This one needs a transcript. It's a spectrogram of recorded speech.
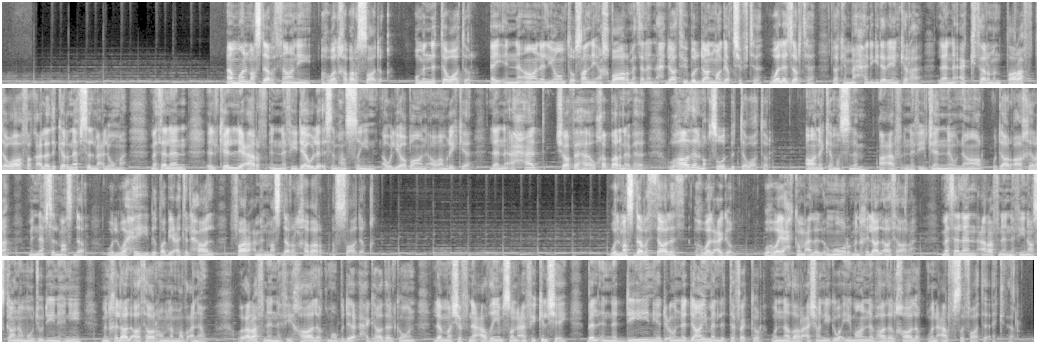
أما المصدر الثاني هو الخبر الصادق. ومن التواتر أي أن أنا اليوم توصلني أخبار مثلا أحداث في بلدان ما قد شفتها ولا زرتها لكن ما حد يقدر ينكرها لأن أكثر من طرف توافق على ذكر نفس المعلومة. مثلا الكل يعرف أن في دولة اسمها الصين أو اليابان أو أمريكا لأن أحد شافها وخبرنا بها وهذا المقصود بالتواتر. أنا كمسلم أعرف أن في جنة ونار ودار آخرة من نفس المصدر والوحي بطبيعة الحال فرع من مصدر الخبر الصادق. والمصدر الثالث هو العقل وهو يحكم على الأمور من خلال آثاره. مثلا عرفنا أن في ناس كانوا موجودين هني من خلال آثارهم لما ضعنوا وعرفنا أن في خالق مبدع حق هذا الكون لما شفنا عظيم صنعه في كل شيء بل أن الدين يدعونا دائما للتفكر والنظر عشان يقوى إيماننا بهذا الخالق ونعرف صفاته أكثر.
